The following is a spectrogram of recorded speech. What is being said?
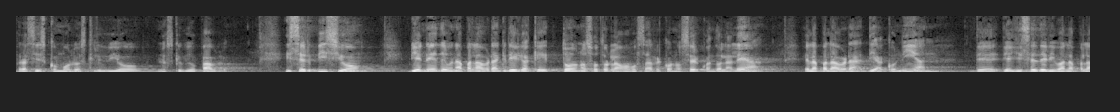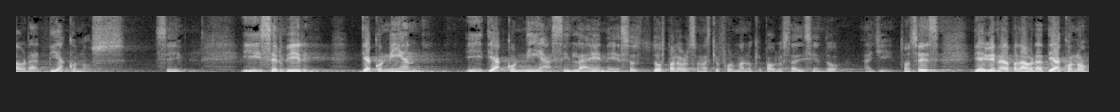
pero así es como lo escribió, lo escribió Pablo. Y servicio viene de una palabra griega que todos nosotros la vamos a reconocer cuando la lea, es la palabra diaconían. De, de allí se deriva la palabra diáconos. ¿sí? Y servir, diaconían y diaconía sin la N. Esas dos palabras son las que forman lo que Pablo está diciendo allí. Entonces, de ahí viene la palabra diácono.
